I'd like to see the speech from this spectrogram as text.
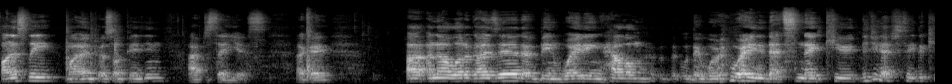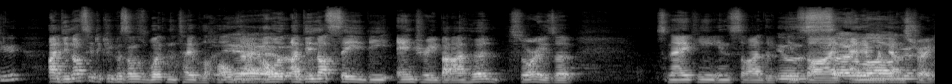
Honestly, my own personal opinion, I have to say yes. Okay. I, I know a lot of guys there that have been waiting. How long they were waiting in that snake queue? Did you actually see the queue? I did not see the queue because I was working the table the whole Yeah. day. I, was, I did not see the entry, but I heard stories of snaking inside the inside so and then went down the street.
